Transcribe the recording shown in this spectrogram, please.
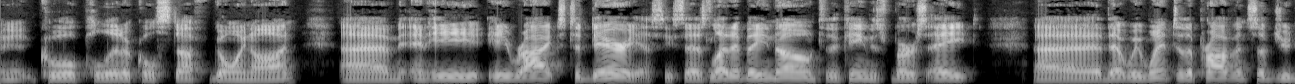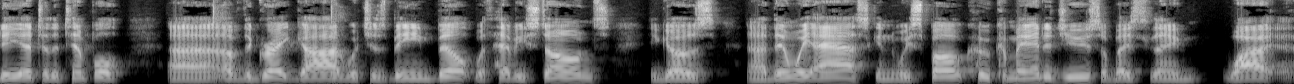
a cool political stuff going on. Um, and he, he writes to Darius. He says, Let it be known to the king, this verse 8, uh, that we went to the province of Judea to the temple uh, of the great God, which is being built with heavy stones. He goes, uh, then we ask and we spoke, who commanded you? So basically, why,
